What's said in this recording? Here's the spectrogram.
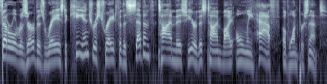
The Federal Reserve has raised a key interest rate for the seventh time this year, this time by only half of 1%.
